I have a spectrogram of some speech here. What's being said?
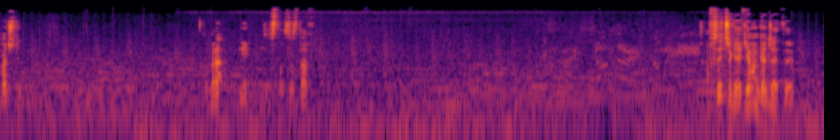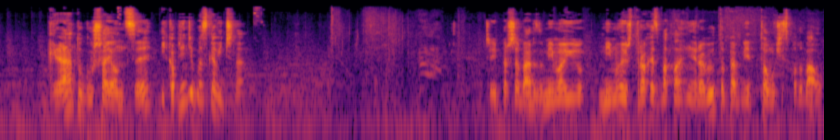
Chodź tu. Dobra, nie, zostaw, zostaw. W czekaj, jakie mam gadżety? Granat ogłuszający i kopnięcie błyskawiczne. Czyli proszę bardzo, mimo, mimo już trochę z Batman nie robił, to pewnie to mu się spodobało.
